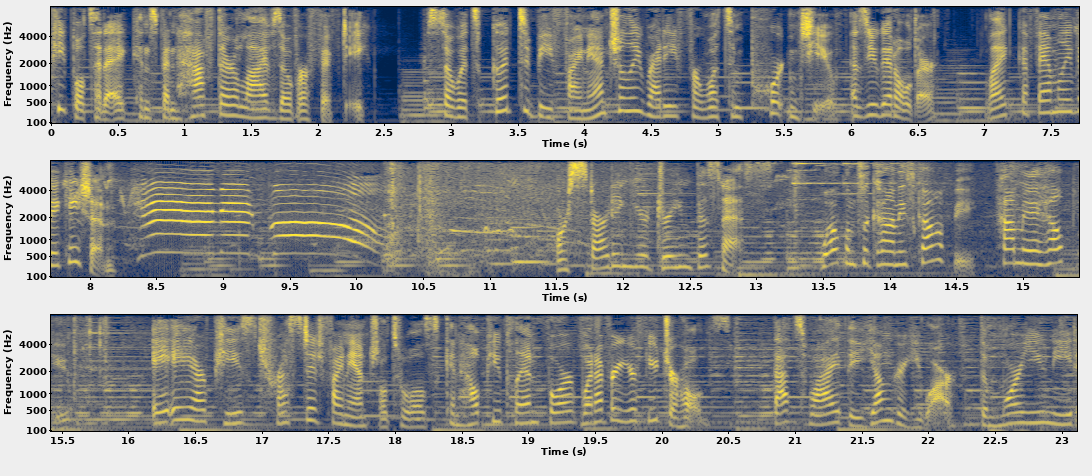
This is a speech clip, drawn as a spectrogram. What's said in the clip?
People today can spend half their lives over 50. So it's good to be financially ready for what's important to you as you get older, like a family vacation or starting your dream business. Welcome to Connie's Coffee. How may I help you? AARP's trusted financial tools can help you plan for whatever your future holds. That's why the younger you are, the more you need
